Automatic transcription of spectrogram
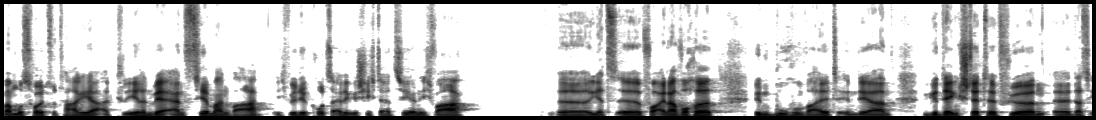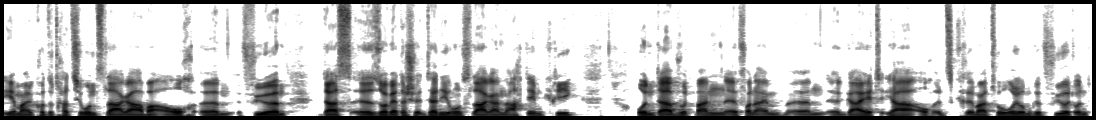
Man muss heutzutage ja erklären, wer Ernst Thiermann war. Ich will dir kurz eine Geschichte erzählen. Ich war äh, jetzt äh, vor einer Woche in Buchenwald in der Gedenkstätte für äh, das ehemalige Konzentrationslager, aber auch ähm, für das äh, sowjetische Internierungslager nach dem Krieg. Und da wird man äh, von einem ähm, äh, Guide ja auch ins Krematorium geführt und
